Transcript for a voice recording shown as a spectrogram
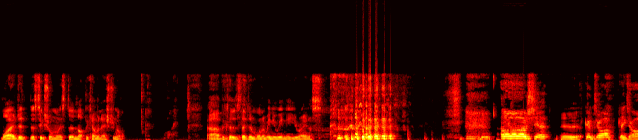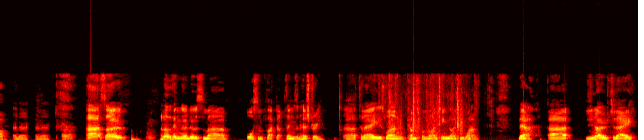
why did the sexual molester not become an astronaut? Uh, because they didn't want him anywhere near Uranus. oh shit! Yeah, Good job. Good Thank- job. I know, I know. All right. Uh, so, another thing we're going to do is some uh, awesome fucked up things in history. Uh, today's one comes from 1991. Now, uh, did you know today,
